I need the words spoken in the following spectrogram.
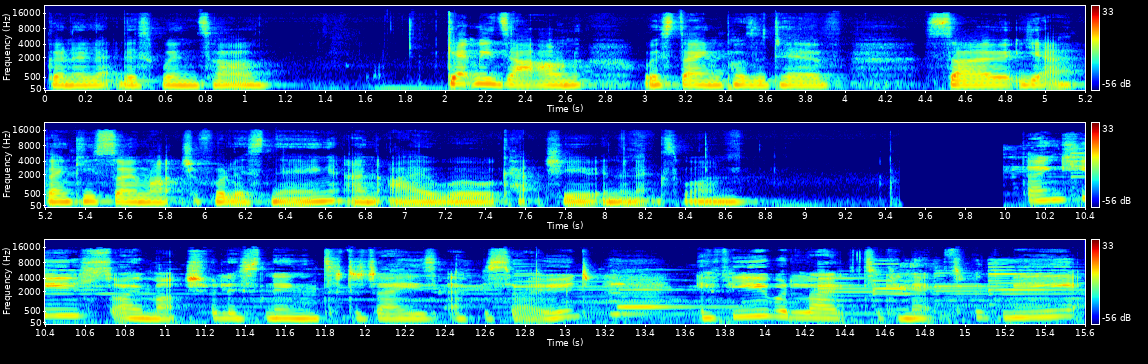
going to let this winter get me down. We're staying positive. So, yeah, thank you so much for listening, and I will catch you in the next one. Thank you so much for listening to today's episode. If you would like to connect with me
